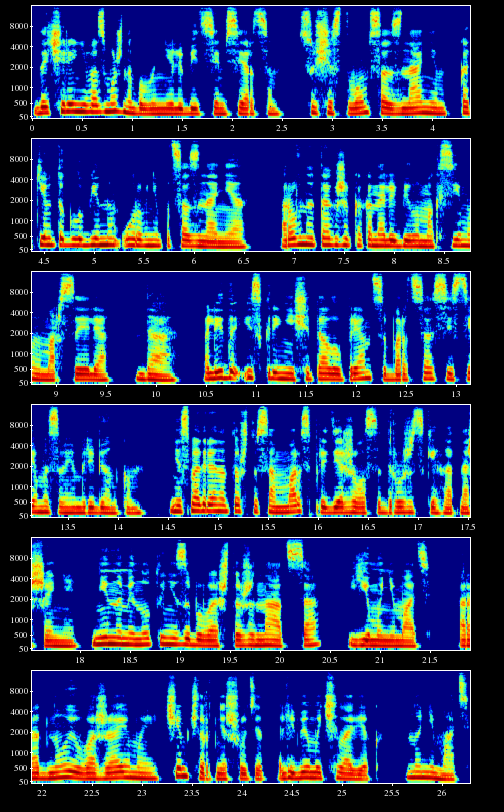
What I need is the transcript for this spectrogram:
Дочерей невозможно было не любить всем сердцем, существом, сознанием, каким-то глубинным уровнем подсознания. Ровно так же, как она любила Максима и Марселя. Да, Лида искренне считала упрямца борца с системой своим ребенком. Несмотря на то, что сам Марс придерживался дружеских отношений, ни на минуту не забывая, что жена отца Ему не мать. Родной, уважаемый, чем черт не шутит, любимый человек, но не мать.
